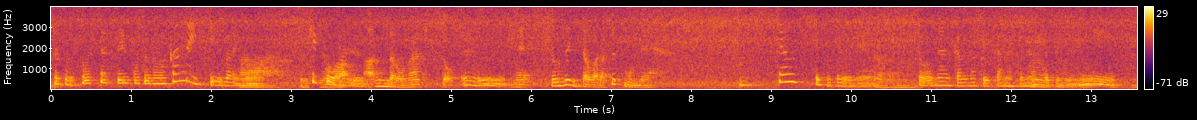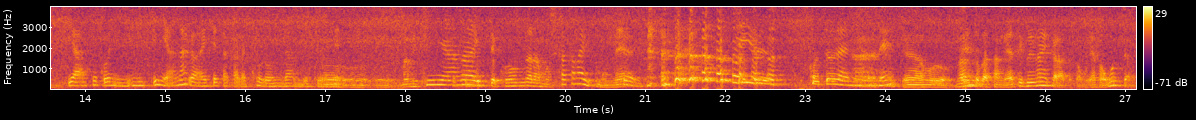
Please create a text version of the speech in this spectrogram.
そうそうそうしちゃってることが分かんないっていう場合も結構ある。あるんだろうなきっと、うん、ね。人のせいにした方が楽ですもんね。しちゃうってことよね、うん、そうなんかうまくいかなくなった時に、いやあそこに道に穴が開いてたから転んだんですよね、うんうんうん。まあ、道に穴開いてて転んだらもう仕方ないですもんね、うん、っていうことなのよね。なるほどなんとかさんがやってくれないからとかもやっぱ思っちゃう、ね、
